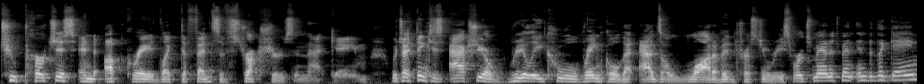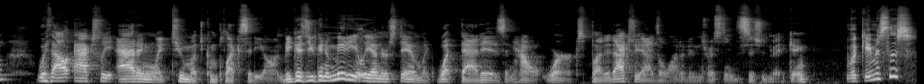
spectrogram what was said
to purchase and upgrade like defensive structures in that game, which I think is actually a really cool wrinkle that adds a lot of interesting resource management into the game without actually adding like too much complexity on because you can immediately understand like what that is and how it works, but it actually adds a lot of interesting decision making. What game is this?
